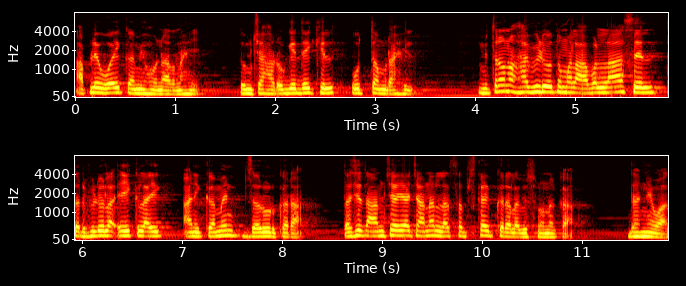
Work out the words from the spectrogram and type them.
आपले वय कमी होणार नाही. तुमचे आरोग्य देखील उत्तम राहील. मित्रांनो हा व्हिडिओ तुम्हाला आवडला असेल तर व्हिडिओला एक लाईक आणि कमेंट जरूर करा. तसेच आमच्या या चॅनलला सबस्क्राईब करायला विसरू नका. धन्यवाद.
